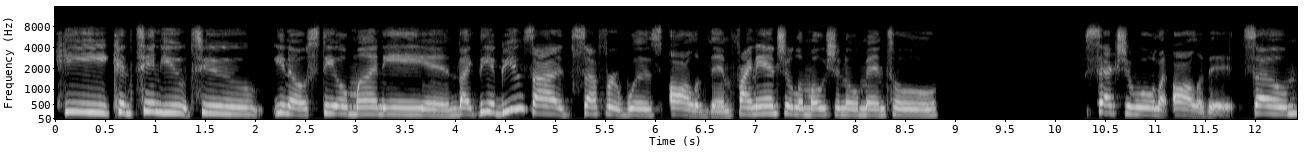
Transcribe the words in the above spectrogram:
He continued to, you know, steal money and like the abuse I suffered was all of them financial, emotional, mental. sexual, like all of it. So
